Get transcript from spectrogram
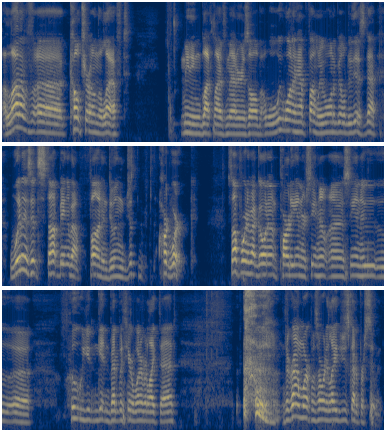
A lot of uh, culture on the left, meaning Black Lives Matter, is all about, well, we want to have fun. We want to be able to do this, that. When does it stop being about fun and doing just hard work? Stop worrying about going out and partying or seeing how uh, seeing who uh, who you can get in bed with here or whatever like that. the groundwork was already laid. You just got to pursue it.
